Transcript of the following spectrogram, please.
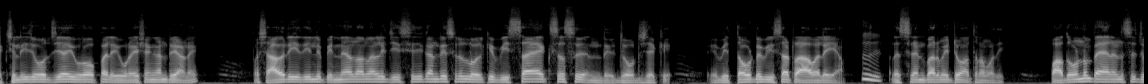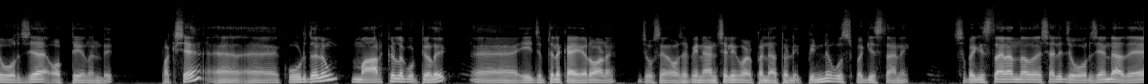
ആക്ച്വലി ജോർജിയ യൂറോപ്പ് അല്ല യൂറേഷ്യൻ കൺട്രിയാണ് പക്ഷെ ആ ഒരു രീതിയിൽ പിന്നെ എന്ന് പറഞ്ഞാൽ ജി സി സി കൺട്രീസിലുള്ളവർക്ക് വിസ ആക്സസ് ഉണ്ട് ജോർജിയക്ക്. വിത്തൗട്ട് വിസ ട്രാവൽ ചെയ്യാം. റെസിഡന്റ് പെർമിറ്റ് മാത്രം മതി. അപ്പോൾ അതുകൊണ്ടും പേരൻസ് ജോർജിയ ഓപ്റ്റ് ചെയ്യുന്നുണ്ട്. പക്ഷേ കൂടുതലും മാർക്കുള്ള കുട്ടികൾ ഈജിപ്തിലെ കയറോ ആണ് ചൂസ് ചെയ്യുന്നത്. പക്ഷേ ഫിനാൻഷ്യലി കുഴപ്പമില്ലാത്തവർ പിന്നെ ഉസ്ബെക്കിസ്ഥാൻ ഉസ്ബെക്കിസ്ഥാൻ എന്താണെന്ന് വെച്ചാൽ ജോർജിയന്റെ അതേ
